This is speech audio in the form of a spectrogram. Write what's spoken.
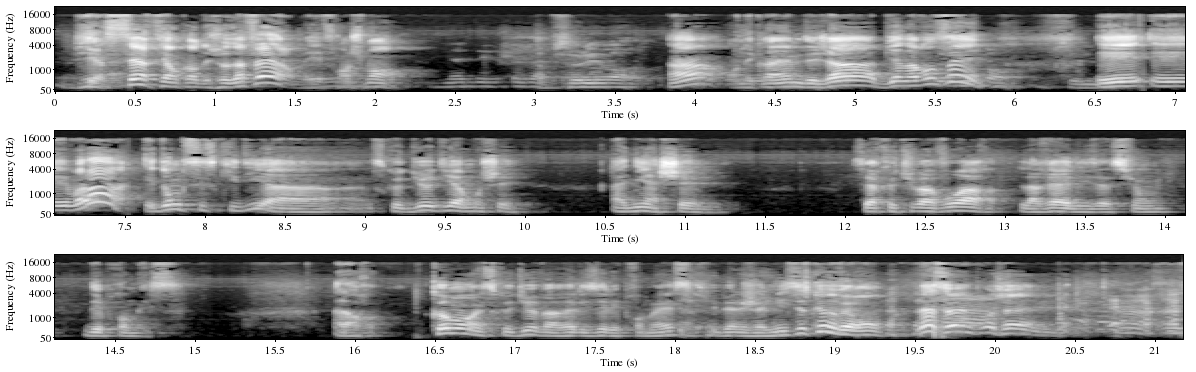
Dire, certes, il y a encore des choses à faire, mais franchement, hein, on est quand même déjà bien avancé. Et, voilà. Et donc, c'est ce qu'il dit à, ce que Dieu dit à Moshe. Ani Hashem. C'est-à-dire que tu vas voir la réalisation des promesses. Alors, comment est-ce que Dieu va réaliser les promesses? Eh bien, les amis, c'est ce que nous verrons la semaine prochaine.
